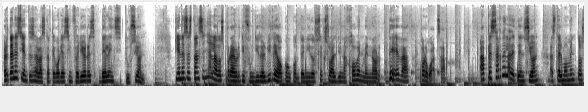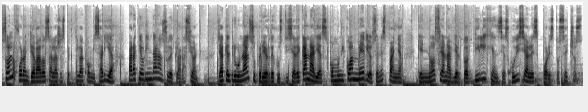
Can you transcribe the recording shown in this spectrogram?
pertenecientes a las categorías inferiores de la institución, quienes están señalados por haber difundido el video con contenido sexual de una joven menor de edad por WhatsApp. A pesar de la detención, hasta el momento solo fueron llevados a la respectiva comisaría para que brindaran su declaración, ya que el Tribunal Superior de Justicia de Canarias comunicó a medios en España que no se han abierto diligencias judiciales por estos hechos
